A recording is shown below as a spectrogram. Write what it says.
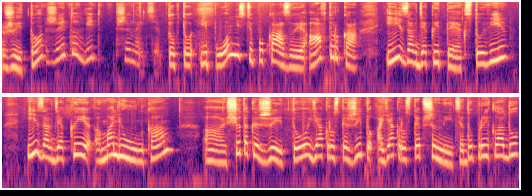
Жито. жито від пшениці? Тобто і повністю показує авторка і завдяки текстові, і завдяки малюнкам що таке жито, як росте жито, а як росте пшениця, до прикладу.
